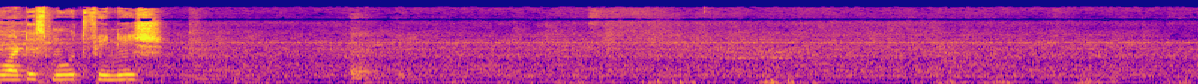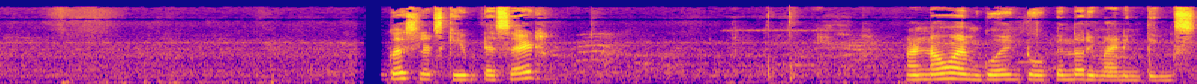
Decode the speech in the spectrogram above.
What a smooth finish. Guys, let's keep it aside. And now I'm going to open the remaining things.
